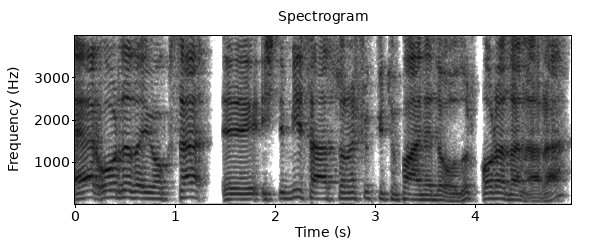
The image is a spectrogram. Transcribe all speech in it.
Eğer orada da yoksa e, işte bir saat sonra şu kütüphanede olur. Oradan ara.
